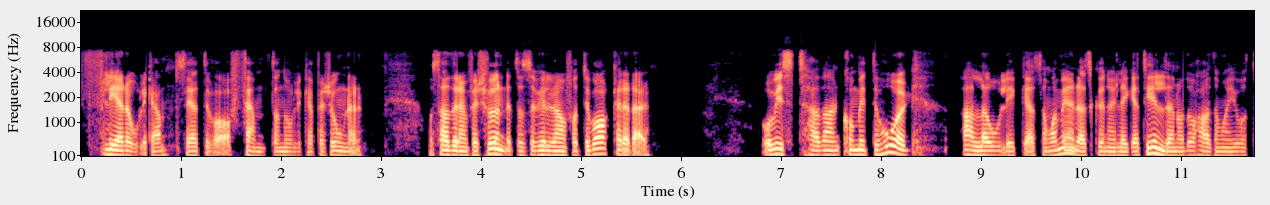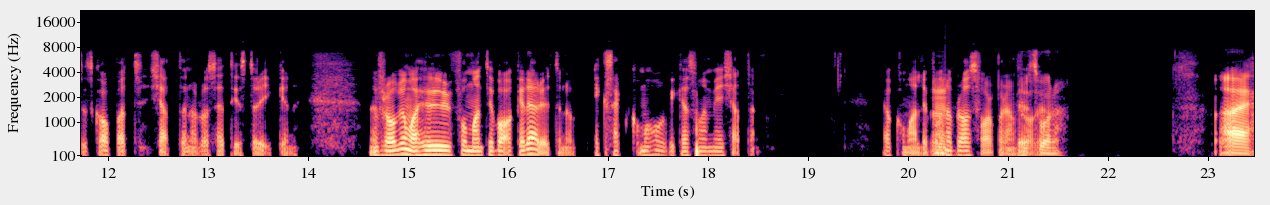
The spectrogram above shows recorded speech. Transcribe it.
flera olika, säg att det var 15 olika personer. Och så hade den försvunnit och så ville de få tillbaka det där. Och visst, hade han kommit ihåg alla olika som var med där så kunde han lägga till den och då hade man ju återskapat chatten och då sett historiken. Men frågan var hur får man tillbaka där utan att exakt komma ihåg vilka som var med i chatten? Jag kom aldrig på Mm. något bra svar på den frågan. svårare. Nej,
